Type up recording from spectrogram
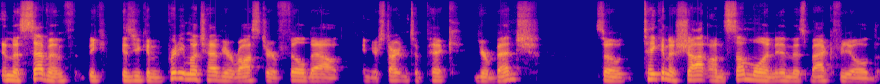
in the seventh because you can pretty much have your roster filled out and you're starting to pick your bench. So taking a shot on someone in this backfield,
